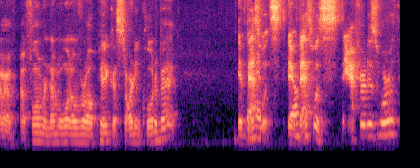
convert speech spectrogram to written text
or a former number one overall pick, a starting quarterback, if that's what if that's what Stafford is worth,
